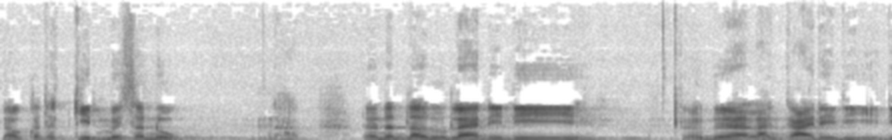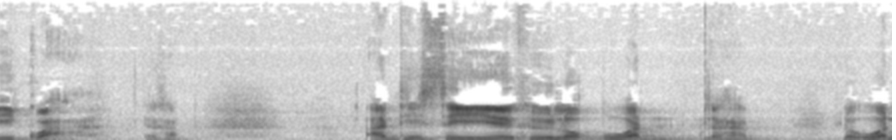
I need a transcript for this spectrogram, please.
เราก็จะกินไม่สนุกนะครับดังนั้นเราดูแลดีๆ เราดูแลร่างกายดีๆ ดีกว่านะครับ อันที่สี่ก็คือโรคอ้วนนะครับโรคอ้วน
